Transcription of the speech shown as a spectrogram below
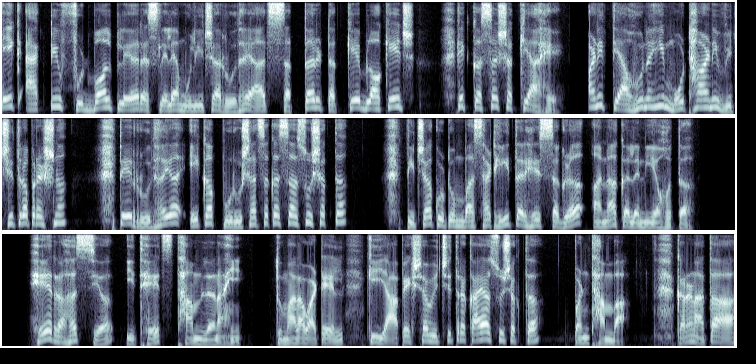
एक ऍक्टिव्ह फुटबॉल प्लेअर असलेल्या मुलीच्या हृदयात सत्तर टक्के ब्लॉकेज? हे कसं शक्य आहे? आणि त्याहूनही मोठा आणि विचित्र प्रश्न? ते हृदय एका पुरुषाचं कसं असू शकतं? तिच्या कुटुंबासाठी तर हे सगळं अनाकलनीय होतं. हे रहस्य इथेच थांबलं नाही. तुम्हाला वाटेल की यापेक्षा विचित्र काय असू शकतं? पण थांबा. कारण आता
